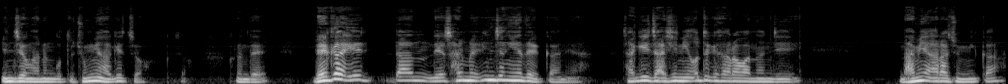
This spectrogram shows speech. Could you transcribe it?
인정하는 것도 중요하겠죠. 그죠? 그런데 내가 일단 내 삶을 인정해야 될 거 아니야. 자기 자신이 어떻게 살아왔는지 남이 알아줍니까?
